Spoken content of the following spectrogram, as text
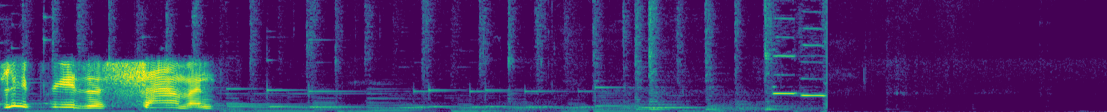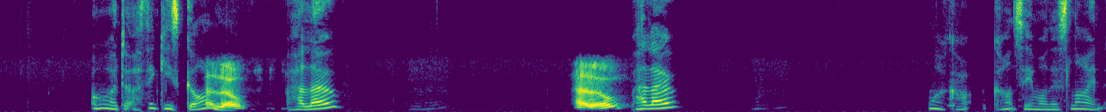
Slippery as a salmon. Oh, I, I think he's gone. Hello? Hello? Hello? Hello? Oh, I can't, can't see him on this line.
